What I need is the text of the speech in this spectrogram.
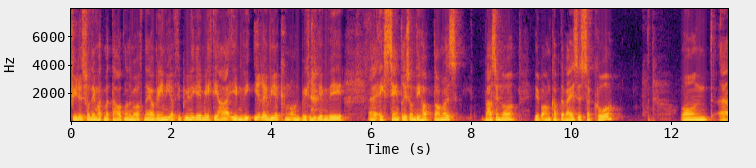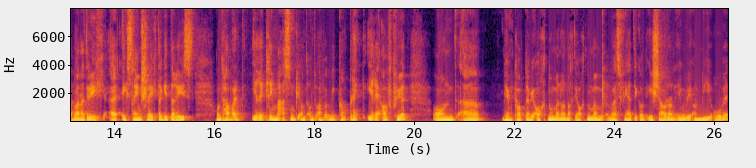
vieles von dem hat man taugt und man gedacht, naja, wenn ich auf die Bühne gehe, möchte ich auch irgendwie irre wirken und möchte irgendwie äh, exzentrisch. Und ich habe damals, weiß ich noch, ich habe angehabt, ein weißes Sakko und äh, war natürlich äh, extrem schlechter Gitarrist und habe halt ihre Grimassen und, und habe mich komplett irre aufgeführt. Und äh, wir haben gehabt, glaube ich, acht Nummern und nach den acht Nummern war es fertig und ich schaue dann irgendwie an mich oben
